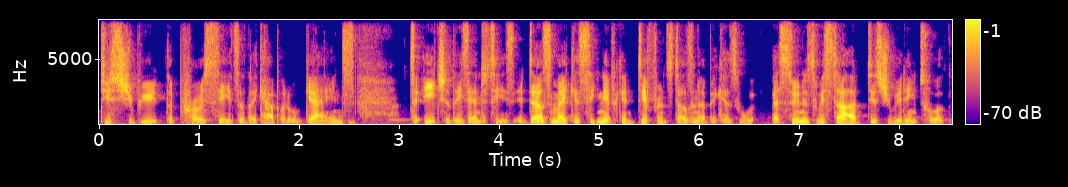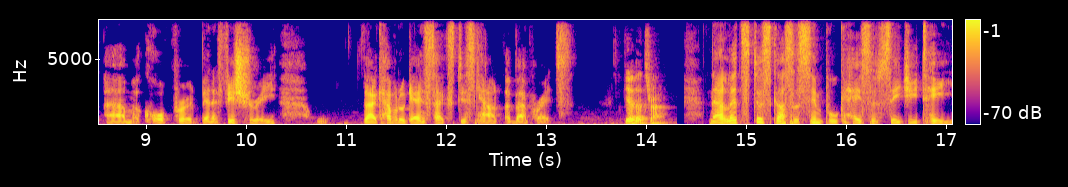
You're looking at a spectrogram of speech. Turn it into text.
distribute the proceeds of the capital gains to each of these entities. It does make a significant difference, doesn't it? Because as soon as we start distributing to a, um, a corporate beneficiary, that capital gains tax discount evaporates. Yeah, that's right. Now let's discuss a simple case of CGT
